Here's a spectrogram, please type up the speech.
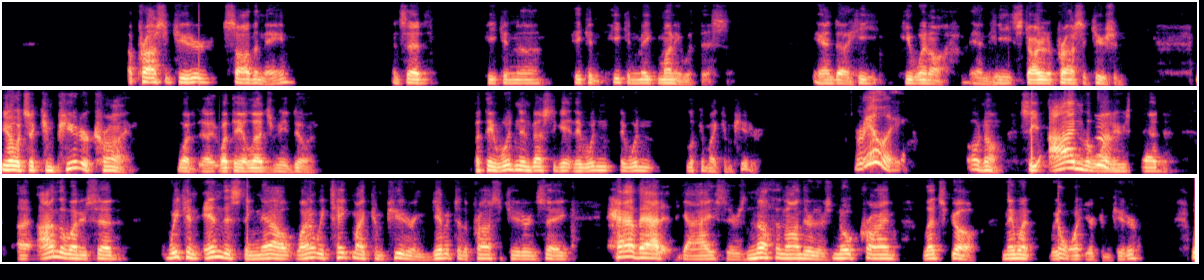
a prosecutor saw the name and said he can uh, he can he can make money with this, and uh, he he went off and he started a prosecution. You know, it's a computer crime what uh, what they alleged me doing, but they wouldn't investigate. They wouldn't they wouldn't look at my computer. Really? Oh no! See, I'm the one Hmm. who said, uh, I'm the one who said we can end this thing now. Why don't we take my computer and give it to the prosecutor and say, have at it, guys. There's nothing on there. There's no crime. Let's go. And they went, we don't want your computer.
